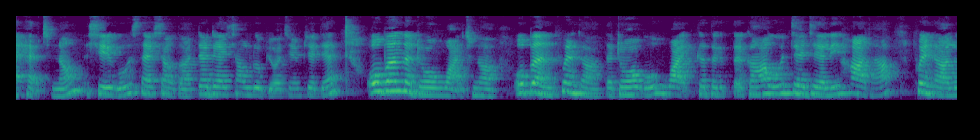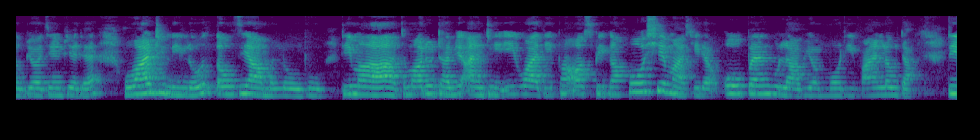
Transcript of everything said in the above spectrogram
ahead เนาะအရှိကိုဆက်ရှောက်သွားတက်တက်ရှောက်လို့ပြောခြင်းဖြစ်တယ် open the door wide เนาะ open ဖွင့်ထား the door ကို wide တကားကိုကြဲကြဲလေးဟာထားဖွင့်ထားလို့ပြောခြင်းဖြစ်တယ် widely လို့သုံးစရာမလိုဘူးဒီမှာကျမတို့ WIDE wide ဒီ power speaker ဟိုးရှေ့မှာရှိတဲ့ open ကိုလာပြီးတော့ modify လုပ်တာဒီ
